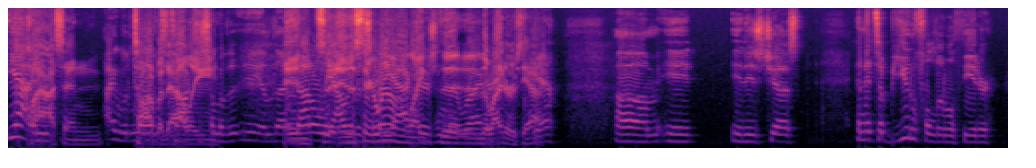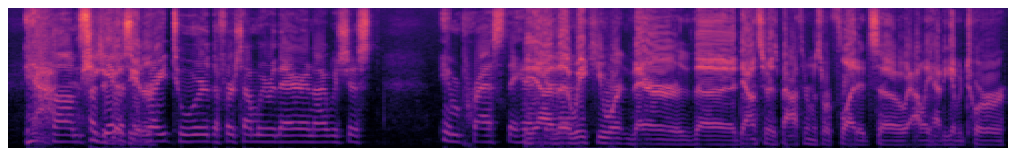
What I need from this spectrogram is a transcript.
Yeah, class and, I would talk love with to talk Allie. to some of the yeah, and not only and stick around, like, actors and the- the, the writers. writers, yeah. Um, it it is just, and it's a beautiful little theater. yeah, Um, she gave us theater. a great tour the first time we were there, and I was just impressed. They had Yeah, the week you weren't there, the downstairs bathrooms were flooded, so Allie had to give a tour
